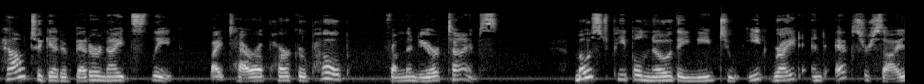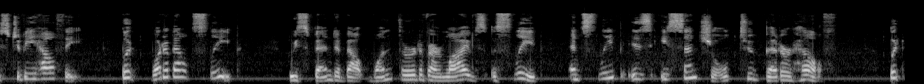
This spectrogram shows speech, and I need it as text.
How to Get a Better Night's Sleep by Tara Parker Pope from the New York Times. Most people know they need to eat right and exercise to be healthy. But what about sleep? We spend about one third of our lives asleep, and sleep is essential to better health. But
